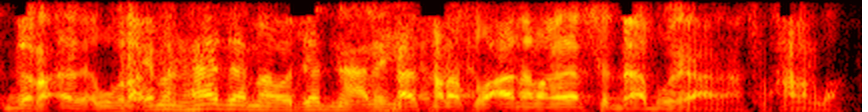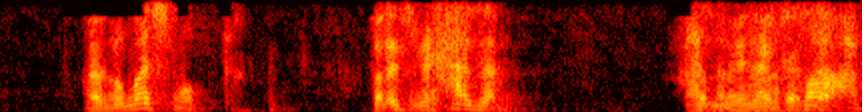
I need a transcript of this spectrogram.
دائما هذا ما وجدنا عليه. بس خلاص وأنا ما غيرش اللي أبويا سبحان الله. قال له ما اسمك قال اسمي حزن حزن صعب.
